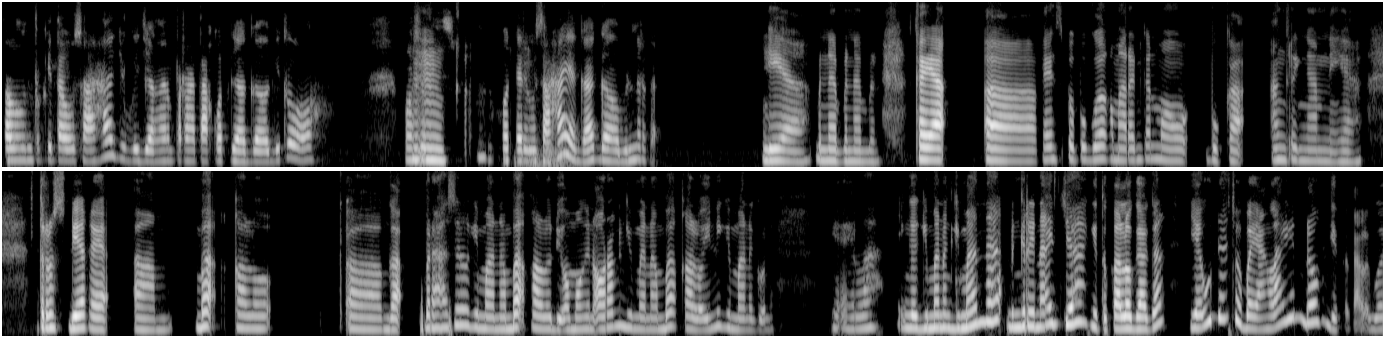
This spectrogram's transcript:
kalau untuk kita usaha juga jangan pernah takut gagal gitu loh. Maksudnya mm -hmm. dari usaha ya gagal bener kan iya bener bener bener. Kayak uh, kayak sepupu gue kemarin kan mau buka angkringan nih ya. Terus dia kayak um, mbak kalau eh, nggak uh, berhasil gimana? Mbak kalau diomongin orang gimana? Mbak kalau ini gimana gue ya elah nggak gimana gimana dengerin aja gitu. Kalau gagal ya udah coba yang lain dong gitu. Kalau gue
